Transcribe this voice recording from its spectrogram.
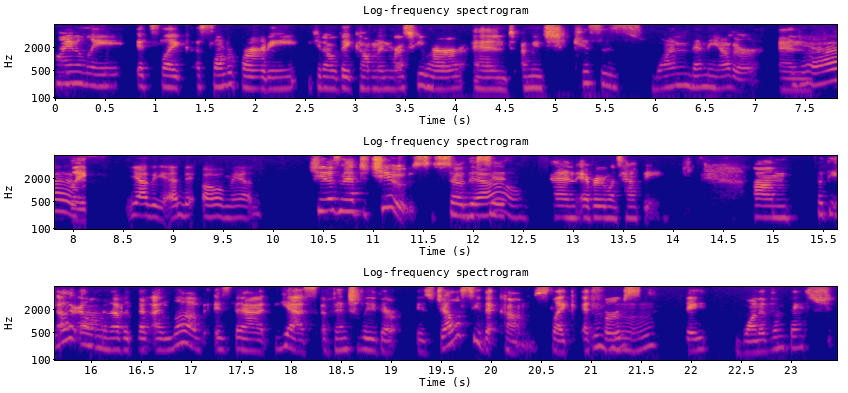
finally it's like a slumber party you know they come and rescue her and i mean she kisses one then the other and yes. like- yeah, the end. Oh man. She doesn't have to choose so this is and everyone's happy. Um, but the other element of it that I love is that yes, eventually there is jealousy that comes. Like at first, Mhm. they one of them thinks, she,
